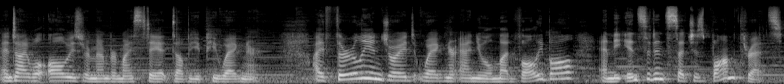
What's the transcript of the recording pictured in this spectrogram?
and I will always remember my stay at WP Wagner. I thoroughly enjoyed Wagner Annual Mud Volleyball and the incidents such as bomb threats,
